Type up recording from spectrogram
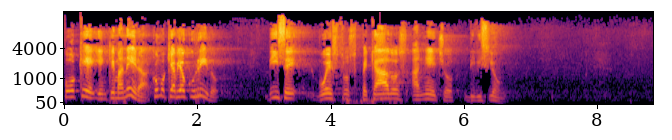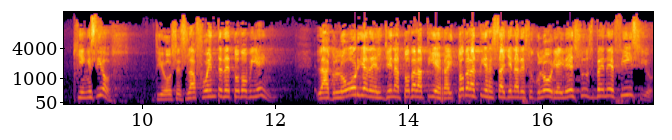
¿Por qué y en qué manera? ¿Cómo que había ocurrido? Dice, vuestros pecados han hecho división. ¿Quién es Dios? Dios es la fuente de todo bien. La gloria de Él llena toda la tierra y toda la tierra está llena de su gloria y de sus beneficios.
